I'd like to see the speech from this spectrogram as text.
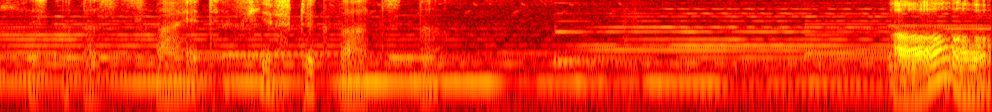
Hier ist dann das zweite. Vier Stück waren es, ne? Oh.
